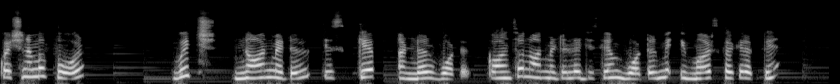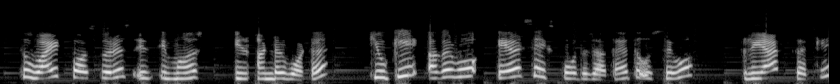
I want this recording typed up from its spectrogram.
Question number four which non metal is kept under water कौन सा नॉन मेटल है जिसे हम वाटर में इमर्स करके रखते हैं? So white phosphorus is immerse in under water क्योंकि अगर वो एयर से एक्सपोज हो जाता है तो उससे वो रिएक्ट करके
